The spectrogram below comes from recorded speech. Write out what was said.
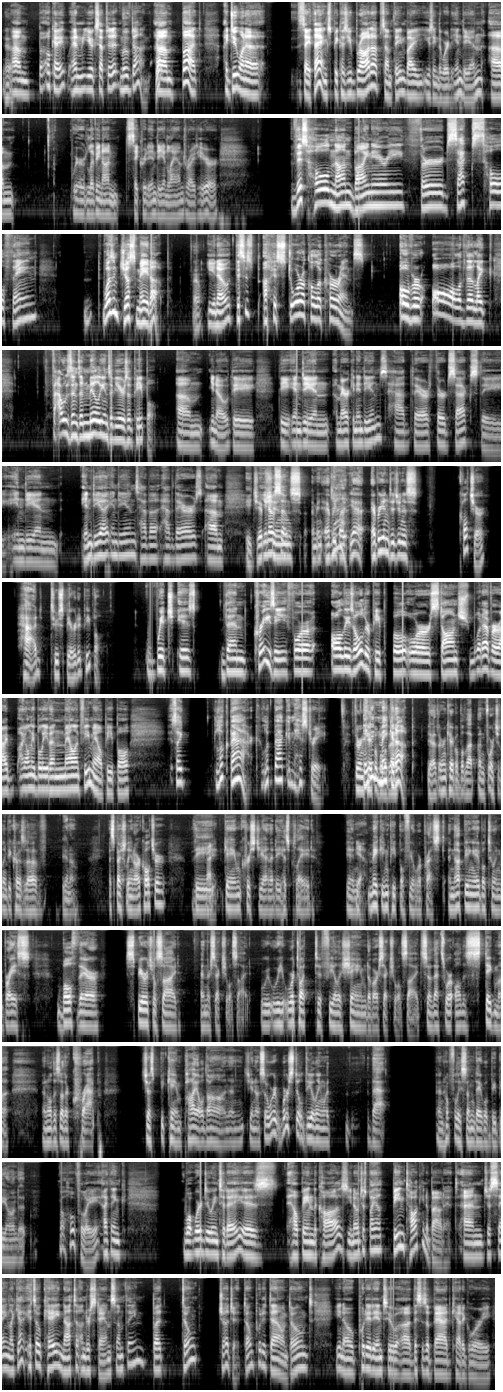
Yeah. Um, but okay, and you accepted it, moved on. Um, but I do want to say thanks because you brought up something by using the word Indian. Um, we're living on sacred Indian land right here. This whole non binary third sex whole thing wasn't just made up. No. You know, this is a historical occurrence over all of the like thousands and millions of years of people. Um, you know, the the Indian American Indians had their third sex. The Indian India Indians have a have theirs. Um, Egyptians. know, so- I mean, everybody, yeah. every indigenous culture had two spirited people. Which is then crazy for all these older people or staunch whatever. I i only believe in male and female people. It's like look back. Look back in history. They're they didn't make it up. Yeah, they're incapable of that, unfortunately, because of, you know, especially in our culture, the Right. game Christianity has played in Yeah. making people feel repressed and not being able to embrace both their spiritual side and their sexual side. We, we, we're taught to feel ashamed of our sexual side. So that's where all this stigma and all this other crap just became piled on. And, you know, so we're, we're still dealing with that. And hopefully someday we'll be beyond it. well hopefully i think what we're doing today is helping the cause you know just by uh, being talking about it and just saying like yeah it's okay not to understand something but don't judge it. Don't put it down. Don't you know put it into uh, this is a bad category.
